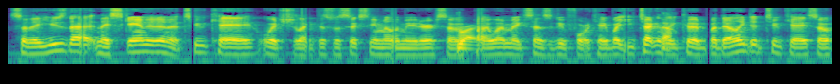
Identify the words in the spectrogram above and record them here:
so they used that and they scanned it in at 2k which like this was 16 millimeter so it Right. probably wouldn't make sense to do 4k but you technically Yeah. could but they only did 2k so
